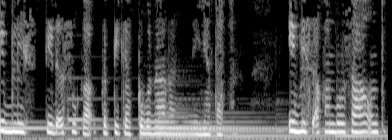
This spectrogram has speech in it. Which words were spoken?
Iblis tidak suka ketika kebenaran dinyatakan. Iblis akan berusaha untuk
